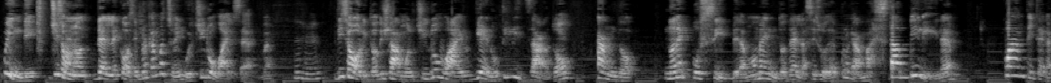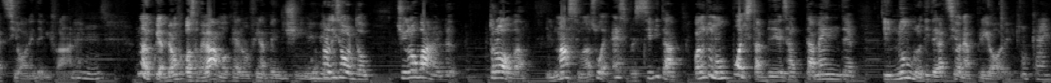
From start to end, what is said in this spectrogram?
Quindi ci sono delle cose in programmazione in cui il ciclo while serve. Mhm. Di solito, diciamo, il ciclo while viene utilizzato quando non è possibile al momento della stesura del programma stabilire quante iterazioni devi fare. Mhm. Noi qui abbiamo, lo sapevamo che erano fino a 25, Mhm. però di solito il ciclo while trova il massimo della sua espressività quando tu non puoi stabilire esattamente il numero di iterazioni a priori. Ok.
